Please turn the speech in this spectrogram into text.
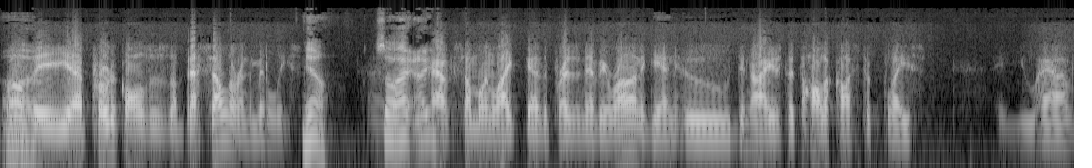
Well, uh, the uh, Protocols is a bestseller in the Middle East. Yeah. So uh, I, I have someone like uh, the president of Iran again who denies that the Holocaust took place. You have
